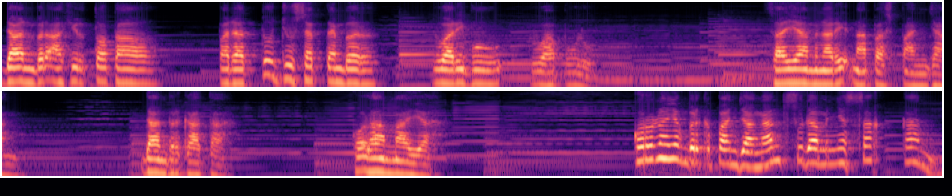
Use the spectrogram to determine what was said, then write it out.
dan berakhir total pada 7 September 2020. Saya menarik napas panjang dan berkata, "Kok lama ya?" Corona yang berkepanjangan sudah menyesakkan,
